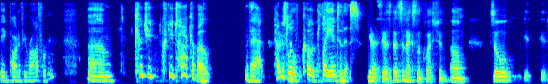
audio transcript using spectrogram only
big part of your offering. Um, could you could you talk about that? How does low code play into this? Yes, yes, that's an excellent question. Um, so it, it,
